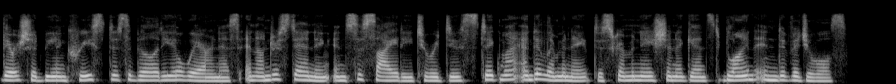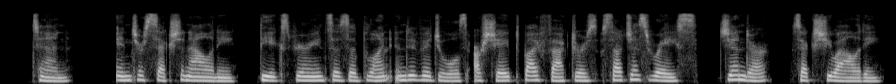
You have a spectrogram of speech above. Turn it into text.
there should be increased disability awareness and understanding in society to reduce stigma and eliminate discrimination against blind individuals. 10. Intersectionality The experiences of blind individuals are shaped by factors such as race, gender, sexuality,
